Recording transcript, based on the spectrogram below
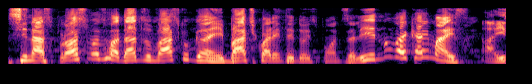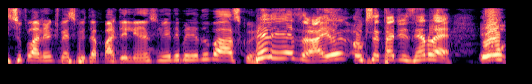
Se nas próximas rodadas o Vasco ganha e bate 42 pontos ali, não vai cair mais. Aí se o Flamengo tivesse feito a parte dele antes, não ia depender do Vasco. é. Beleza. Aí eu- o que você tá dizendo é, eu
